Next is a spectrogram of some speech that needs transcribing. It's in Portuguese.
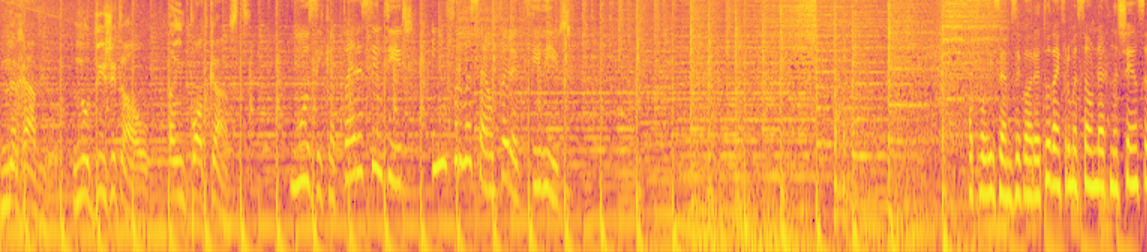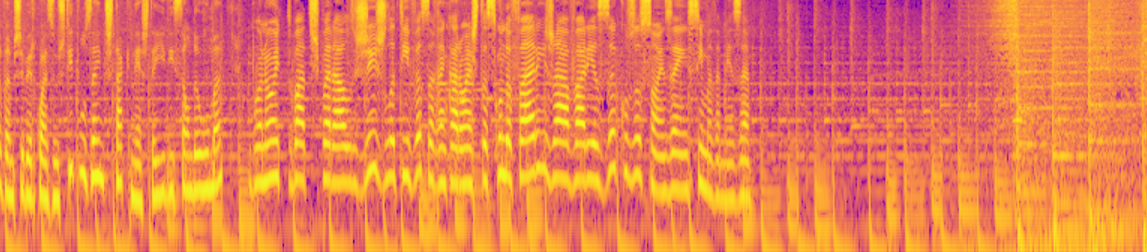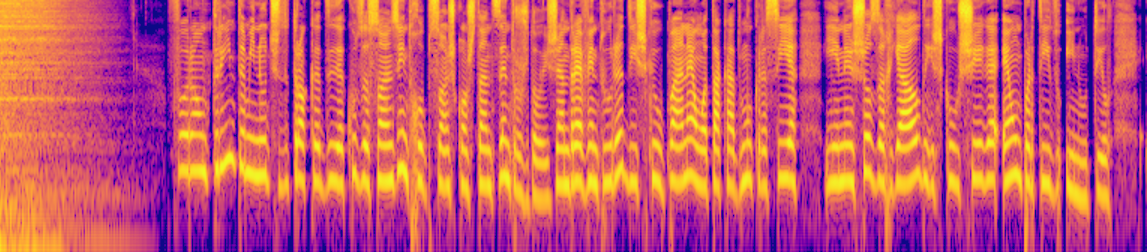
Na rádio, no digital, em podcast. Música para sentir, informação para decidir. Atualizamos agora toda a informação na Renascença. Vamos saber quais os títulos em destaque nesta edição da UMA. Boa noite. Debates para legislativas arrancaram esta segunda-feira e já há várias acusações em cima da mesa. Foram 30 minutos de troca de acusações e interrupções constantes entre os dois. André Ventura diz que o PAN é um ataque à democracia e Inês Souza Real diz que o Chega é um partido inútil.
